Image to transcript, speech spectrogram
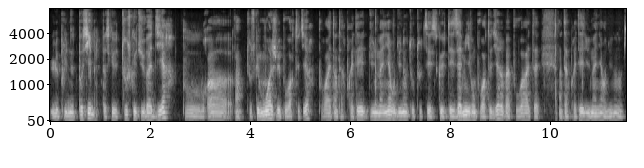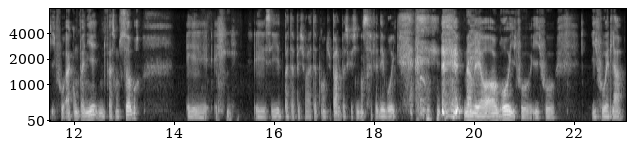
le plus neutre possible, parce que tout ce que tu vas dire pourra, enfin tout ce que moi je vais pouvoir te dire pourra être interprété d'une manière ou d'une autre, ou tout ce que tes amis vont pouvoir te dire va pouvoir être interprété d'une manière ou d'une autre. Donc il faut accompagner d'une façon sobre et, essayer de pas taper sur la table quand tu parles, parce que sinon ça fait des bruits. non mais en, gros il faut, il faut, il faut être là,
